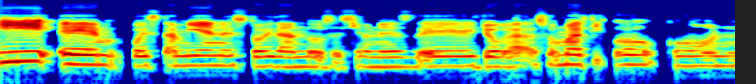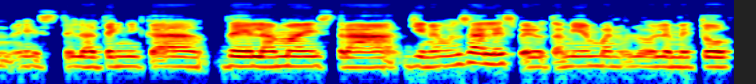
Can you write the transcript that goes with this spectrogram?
Y em, pues también estoy dando sesiones de yoga somático con este, la técnica de la maestra Gina González, pero también, bueno, luego le meto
